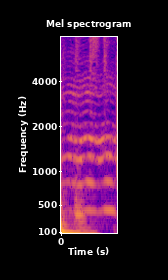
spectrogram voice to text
Because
